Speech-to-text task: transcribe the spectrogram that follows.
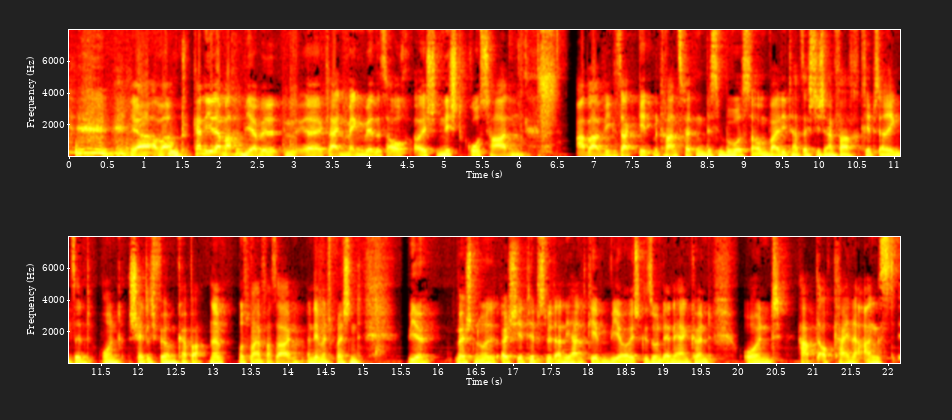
ja, aber Gut. kann jeder machen, wie er will. In äh, kleinen Mengen wird es auch euch nicht groß schaden. Aber wie gesagt, geht mit Transfetten ein bisschen bewusster um, weil die tatsächlich einfach krebserregend sind und schädlich für euren Körper. Ne? Muss man einfach sagen. Und dementsprechend, wir möchten euch hier Tipps mit an die Hand geben, wie ihr euch gesund ernähren könnt. Und habt auch keine Angst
